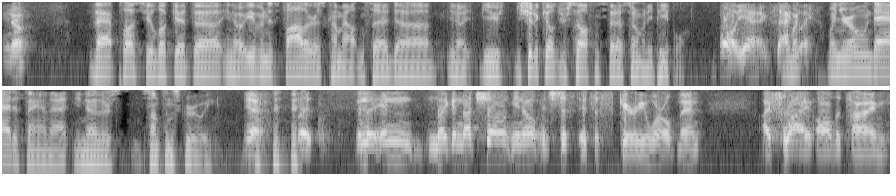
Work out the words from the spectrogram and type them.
You know. That plus you look at uh, you know even his father has come out and said uh, you know you, you should have killed yourself instead of so many people. Oh yeah, exactly. When, when your own dad is saying that, you know there's something screwy. Yeah, but in, the, in like a nutshell, you know, it's just it's a scary world, man. I fly all the time,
